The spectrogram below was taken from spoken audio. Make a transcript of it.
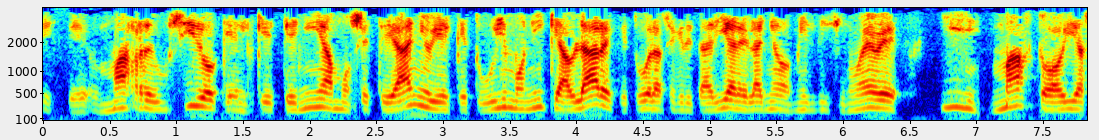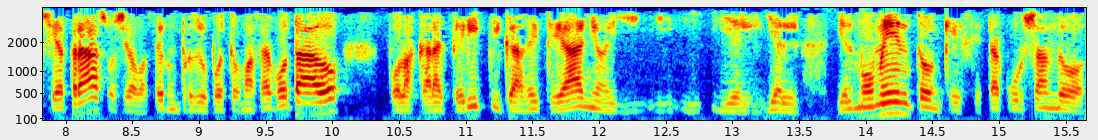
este, más reducido que el que teníamos este año y el que tuvimos ni que hablar, el que tuvo la Secretaría en el año 2019 y más todavía hacia atrás, o sea, va a ser un presupuesto más acotado por las características de este año y, el, y, el, y el momento en que se está cursando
